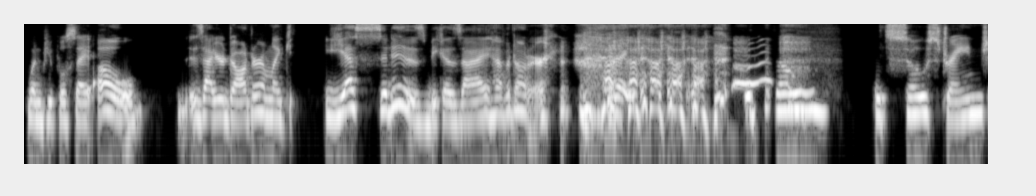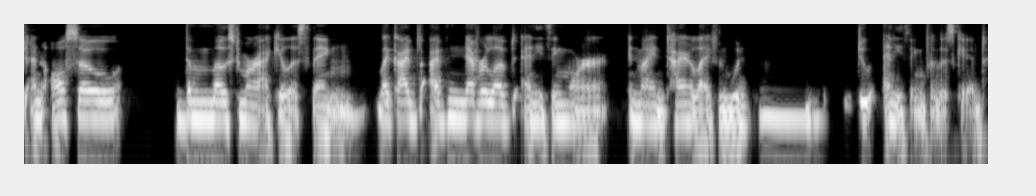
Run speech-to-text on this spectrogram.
when people say, Oh, is that your daughter? I'm like, Yes, it is because I have a daughter. it's, so, it's so strange. And also, the most miraculous thing. Like I've I've never loved anything more in my entire life and would Mm. do anything for this kid.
